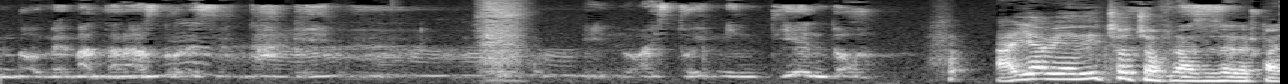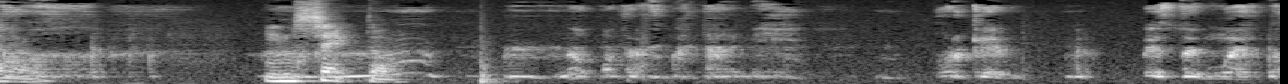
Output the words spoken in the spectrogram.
No me matarás con ese ataque. Y no estoy mintiendo. Ahí había dicho ocho frases en español. Insecto. No podrás matarme. Porque estoy muerto.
